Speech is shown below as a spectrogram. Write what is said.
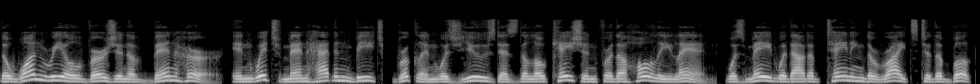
The one-reel version of Ben-Hur, in which Manhattan Beach, Brooklyn was used as the location for the Holy Land, was made without obtaining the rights to the book,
